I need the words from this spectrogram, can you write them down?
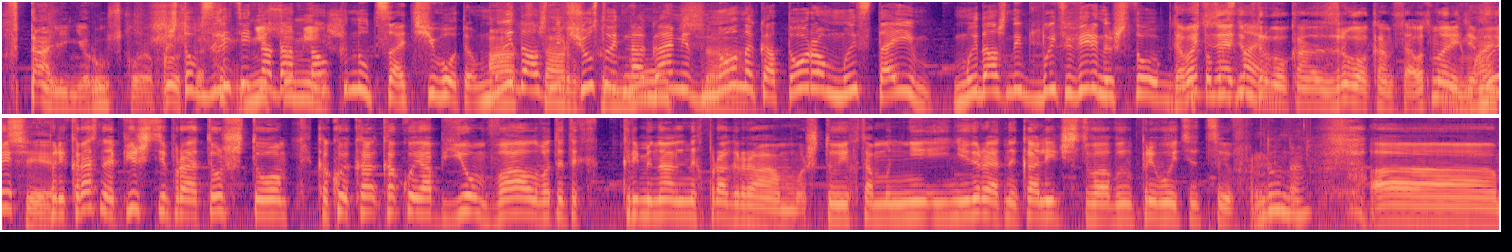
в Таллине русскую. просто Чтобы взлететь, не надо сумеешь. оттолкнуться от чего-то. Мы должны чувствовать ногами дно, на котором мы стоим. Мы должны быть уверены, что Давайте что мы зайдем с другого, с другого конца. Вот смотрите, Понимаете? вы прекрасно пишете про то, что какой, ка- какой объем, вал вот этих криминальных программ, что их там не- невероятное количество, вы приводите цифры. Ну да. А,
